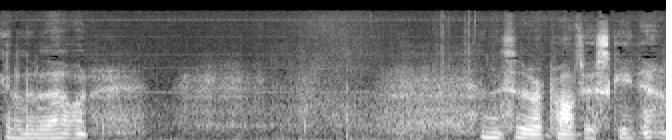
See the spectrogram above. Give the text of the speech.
Get a little of that one. And this is where Paul just skied down.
